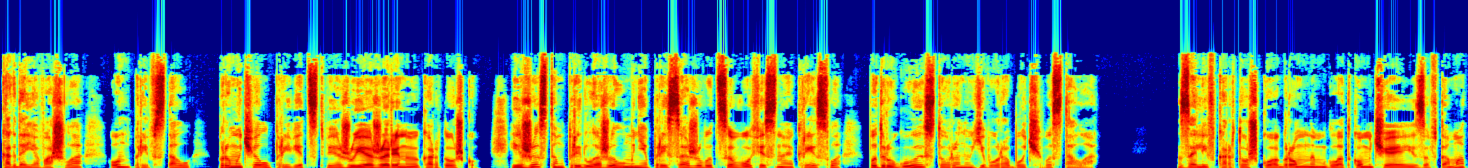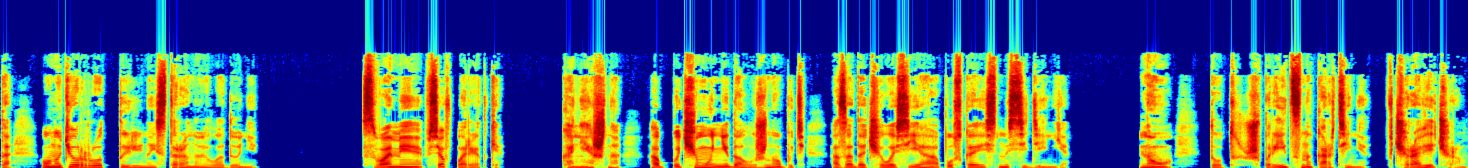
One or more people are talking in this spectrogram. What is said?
Когда я вошла, он привстал, промычал приветствие, жуя жареную картошку, и жестом предложил мне присаживаться в офисное кресло по другую сторону его рабочего стола. Залив картошку огромным глотком чая из автомата, он утер рот тыльной стороной ладони. «С вами все в порядке?» «Конечно. А почему не должно быть?» — озадачилась я, опускаясь на сиденье. «Ну, тут шприц на картине. Вчера вечером.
